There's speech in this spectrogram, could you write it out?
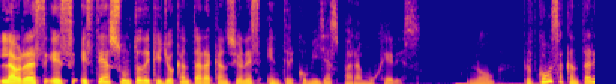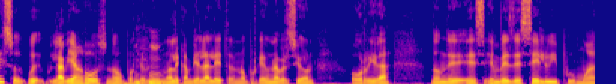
la verdad es, es este asunto de que yo cantara canciones entre comillas para mujeres, ¿no? Pero ¿cómo vas a cantar eso? La Bien Rose, ¿no? Porque no le cambié la letra, ¿no? Porque hay una versión horrida donde es en vez de c'est lui pour moi,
